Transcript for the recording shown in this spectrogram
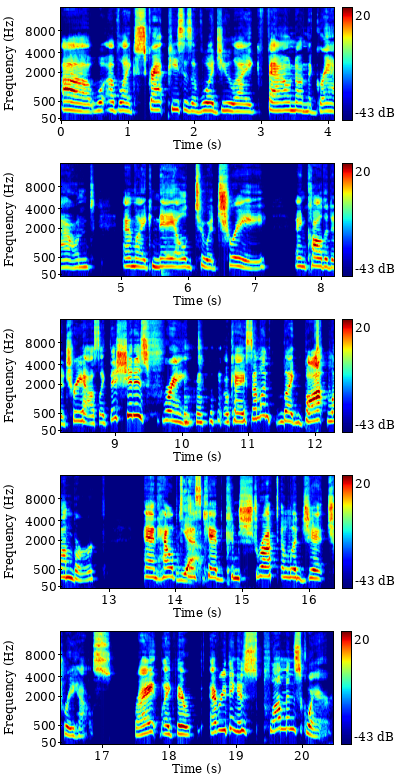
uh of like scrap pieces of wood you like found on the ground and like nailed to a tree and called it a treehouse. Like this shit is framed. Okay, someone like bought lumber and helped Yeah. this kid construct a legit treehouse. Right? Like there, everything is plumb and square.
